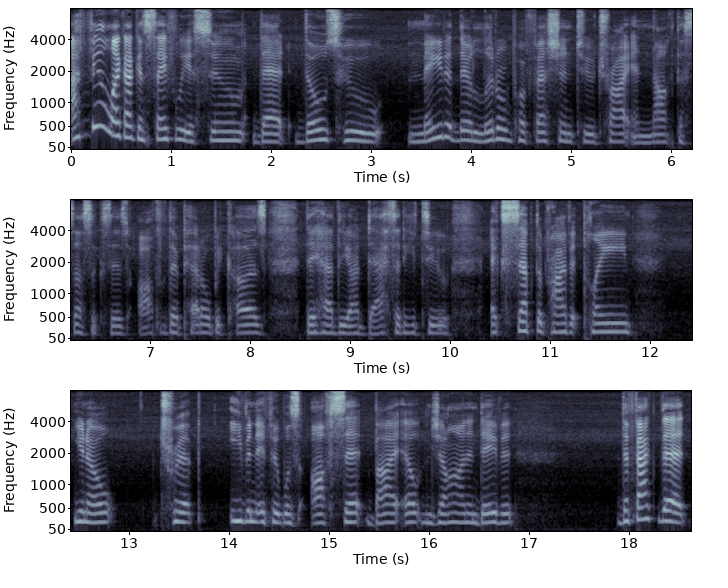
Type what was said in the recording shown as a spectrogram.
I feel like I can safely assume that those who made it their literal profession to try and knock the Sussexes off of their pedal because they had the audacity to accept the private plane, you know, trip, even if it was offset by Elton John and David. The fact that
